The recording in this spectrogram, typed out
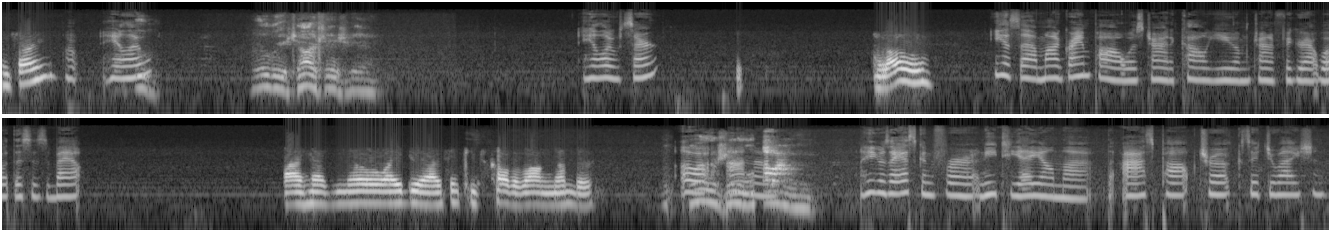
I'm sorry? Oh, hello? Ruby, talk to this guy. Hello, sir? Hello? Yes, uh, my grandpa was trying to call you. I'm trying to figure out what this is about. I have no idea. I think he's called the wrong number. Oh, I, I know. He was asking for an ETA on the, the ice pop truck situation.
